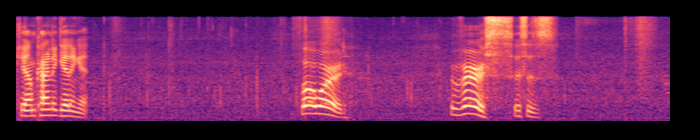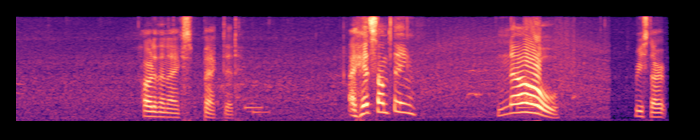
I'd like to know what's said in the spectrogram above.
Okay, I'm kind of getting it. Forward! Reverse! This is harder than I expected. I hit something? No! Restart.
